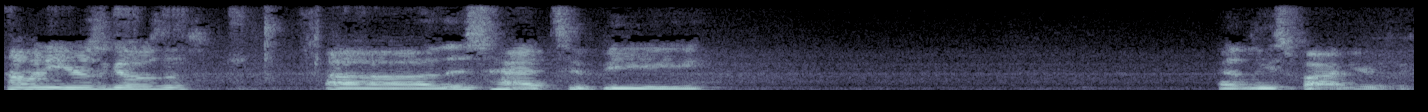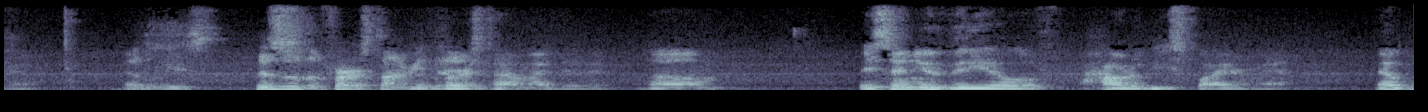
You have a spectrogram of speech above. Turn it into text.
How many years ago was this? Uh, this had to be at least five years ago, at least. This was the first time the did first it. time I did it. Um, they send you a video of how to be Spider-Man. Now,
